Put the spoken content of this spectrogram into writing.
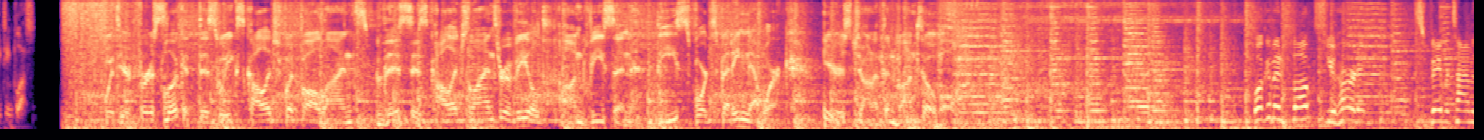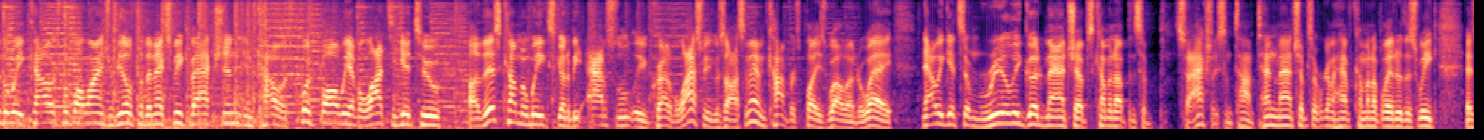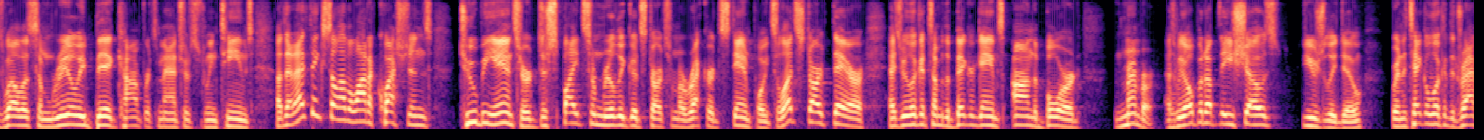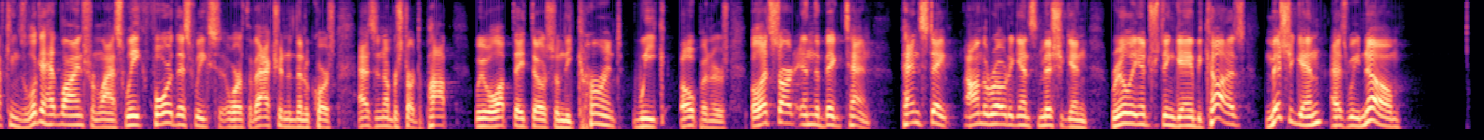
18 plus. With your first look at this week's college football lines, this is College Lines Revealed on VSiN, the sports betting network. Here's Jonathan Von Tobel. Welcome in, folks. You heard it. It's favorite time of the week. College football lines revealed for the next week of action in college football. We have a lot to get to. Uh, this coming week is going to be absolutely incredible. Last week was awesome. And conference play is well underway. Now we get some really good matchups coming up, and some so actually some top ten matchups that we're going to have coming up later this week, as well as some really big conference matchups between teams uh, that I think still have a lot of questions to be answered, despite some really good starts from a record standpoint. So let's start there as we look at some of the bigger games on the board. Remember, as we open up these shows, usually do. We're going to take a look at the DraftKings look ahead lines from last week for this week's worth of action. And then, of course, as the numbers start to pop, we will update those from the current week openers. But let's start in the Big Ten. Penn State on the road against Michigan. Really interesting game because Michigan, as we know,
